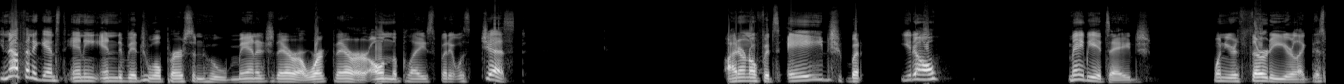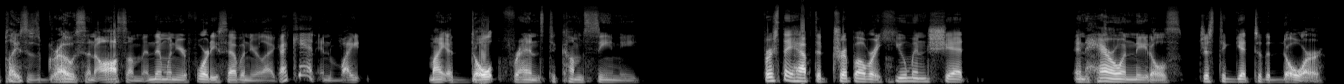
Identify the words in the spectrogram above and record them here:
nothing against any individual person who managed there or worked there or owned the place, but it was just I don't know if it's age, but you know, maybe it's age. When you're 30, you're like, this place is gross and awesome. And then when you're 47, you're like, I can't invite my adult friends to come see me. First, they have to trip over human shit and heroin needles just to get to the door.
